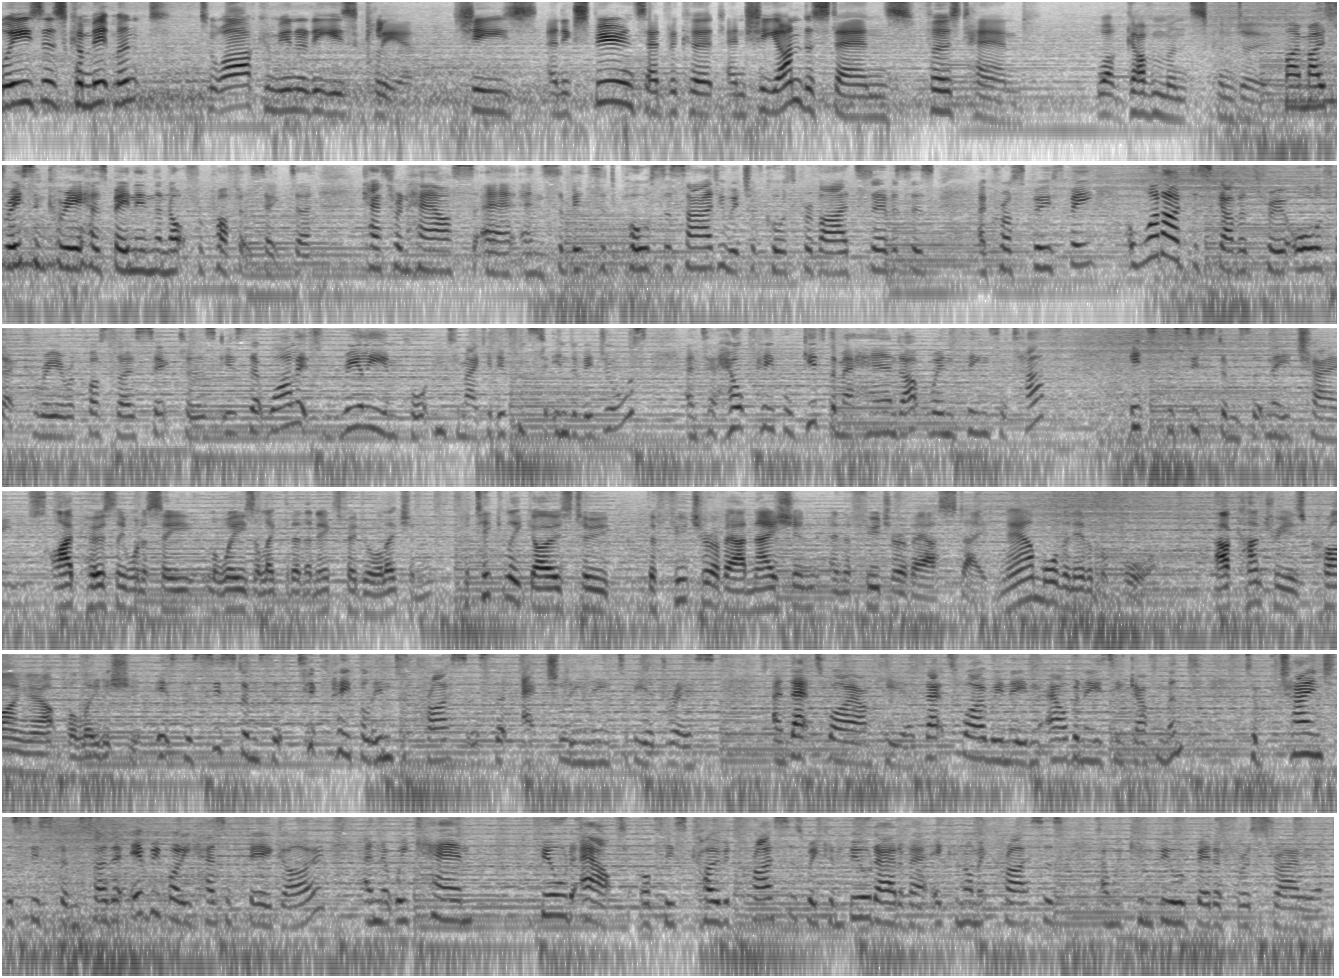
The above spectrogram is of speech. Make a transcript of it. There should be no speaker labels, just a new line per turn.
Louise's commitment to our community is clear. She's an experienced advocate and she understands firsthand what governments can do.
My most recent career has been in the not-for-profit sector, Catherine House and Vincent de Paul Society, which of course provides services across Boothby. What I've discovered through all of that career across those sectors is that while it's really important to make a difference to individuals and to help people give them a hand up when things are tough, it's the systems that need change.
I personally want to see Louise elected at the next federal election, particularly goes to the future of our nation and the future of our state. Now more than ever before, our country is crying out for leadership.
It's the systems that tip people into crisis that actually need to be addressed. And that's why I'm here. That's why we need an Albanese government to change the system so that everybody has a fair go and that we can build out of this COVID crisis, we can build out of our economic crisis, and we can build better for Australia.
